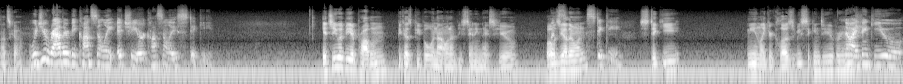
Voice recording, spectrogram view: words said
Let's go. Would you rather be constantly itchy or constantly sticky? Itchy would be a problem because people would not want to be standing next to you. What was the other one? Sticky. Sticky. Mean like your clothes would be sticking to you pretty No, much? I think you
